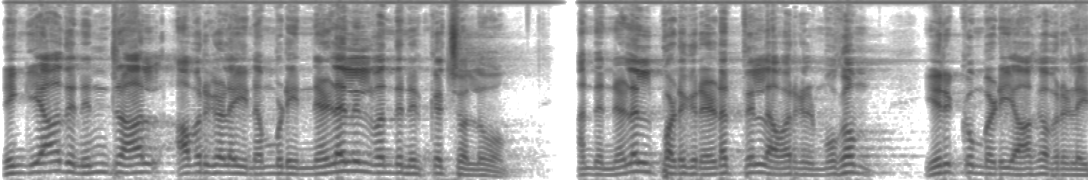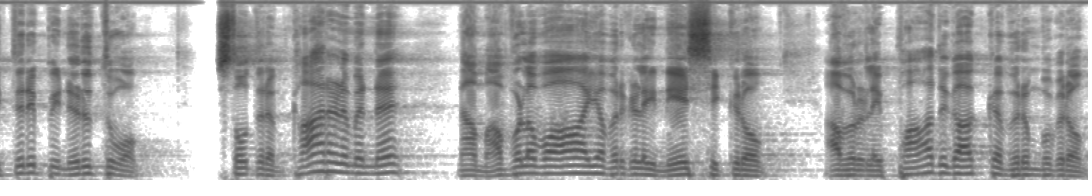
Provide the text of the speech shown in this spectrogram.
எங்கேயாவது நின்றால் அவர்களை நம்முடைய நிழலில் வந்து நிற்கச் சொல்லுவோம். அந்த நிழல் படுகிற இடத்தில் அவர்கள் முகம் இருக்கும்படியாக அவர்களை திருப்பி நிறுத்துவோம். ஸ்தோத்திரம். காரணம் என்ன? நாம் அவ்வளவாய் அவர்களை நேசிக்கிறோம். அவர்களை பாதுகாக்க விரும்புகிறோம்.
